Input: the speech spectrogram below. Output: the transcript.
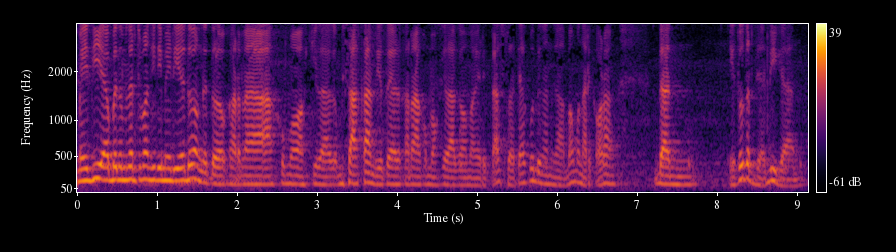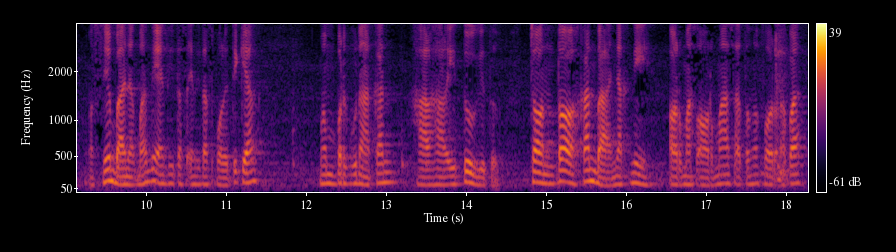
media benar-benar cuma jadi media doang gitu loh. Karena aku mewakili agama- misalkan gitu ya karena aku mewakili agama mayoritas berarti aku dengan gampang menarik orang. Dan itu terjadi kan. Maksudnya banyak banget entitas-entitas politik yang mempergunakan hal-hal itu gitu. Contoh kan banyak nih ormas-ormas atau nggak for apa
